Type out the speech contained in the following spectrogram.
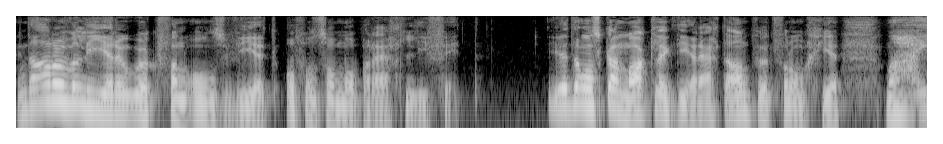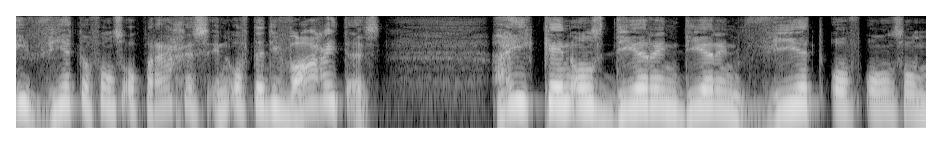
En daarom wil die Here ook van ons weet of ons hom opreg liefhet. Jy weet ons kan maklik die regte antwoord vir hom gee, maar hy weet of ons opreg is en of dit die waarheid is. Hy ken ons deur en deur en weet of ons hom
